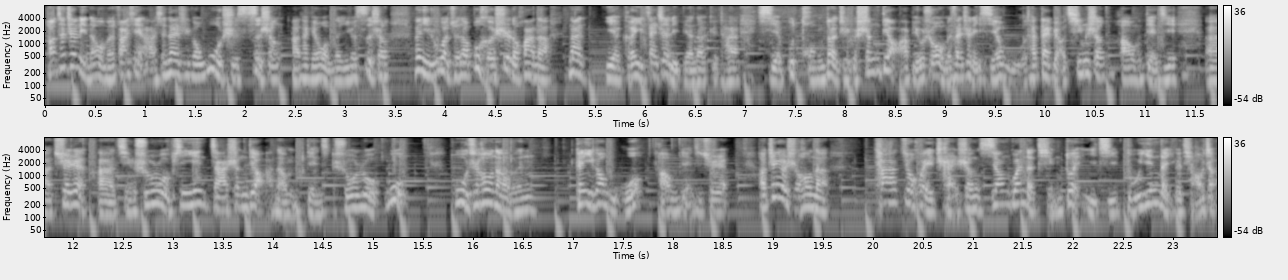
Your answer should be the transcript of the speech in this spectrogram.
好，在这里呢，我们发现啊，现在这个物是四声啊，它给我们的一个四声。那你如果觉得不合适的话呢，那也可以在这里边呢给它写不同的这个声调啊。比如说我们在这里写五，它代表轻声。好，我们点击啊确认啊，请输入拼音加声调啊。那我们点击输入物物之后呢，我们跟一个五。好，我们点击确认。好，这个时候呢。它就会产生相关的停顿以及读音的一个调整，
